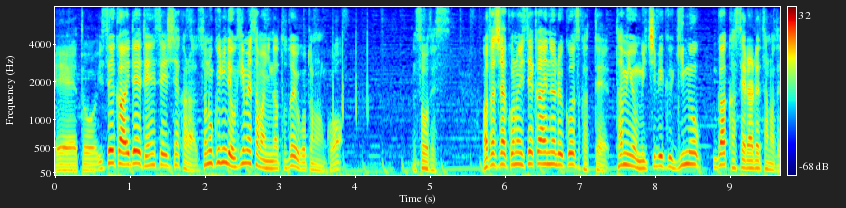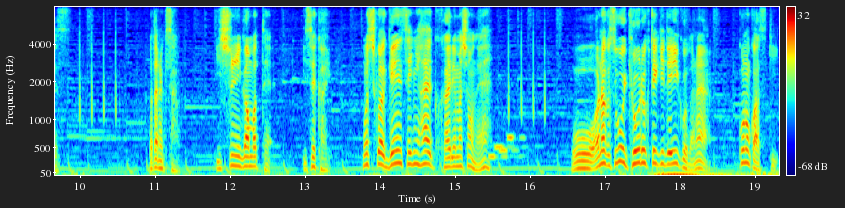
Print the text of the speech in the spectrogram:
えーと異世界で転生してからその国でお姫様になったということなのか？そうです。私はこの異世界能力を使って民を導く義務が課せられたのです。綿貫さん一緒に頑張って異世界もしくは現世に早く帰りましょうね。おおなんかすごい協力的でいい子だね。この子は好き。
